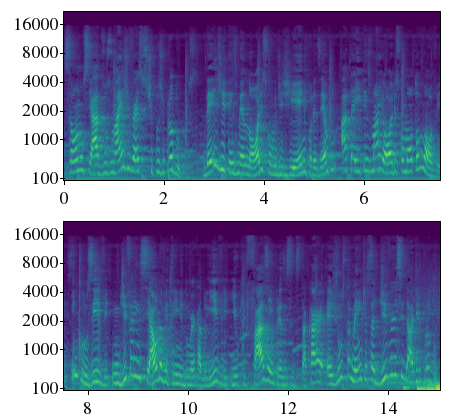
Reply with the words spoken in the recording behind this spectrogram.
são anunciados os mais diversos tipos de produtos, desde itens menores, como de higiene, por exemplo, até itens maiores, como automóveis. Inclusive, um diferencial da vitrine do Mercado Livre e o que faz a empresa se destacar é justamente essa diversidade de produtos.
